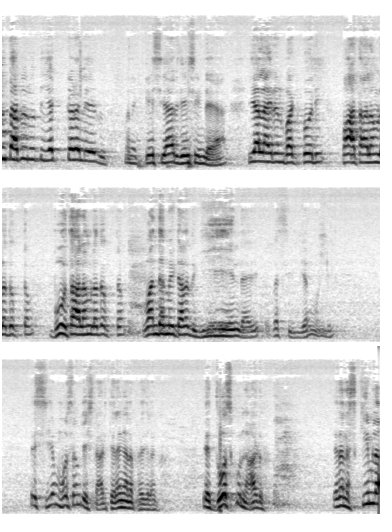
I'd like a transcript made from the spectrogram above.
అంత అభివృద్ధి? ఎక్కడ లేదు. మన కేసీఆర్ చేసిండే. ఇవాళ ఆయనను పట్టుకొని పాతాళంలో దుఃఖం భూతాళంలో దుఃఖం వంద మీటర్ల ఏంది అది? ఒక సీఎం ఉండి. ఏ సీఎం మోసం చేసినాడు తెలంగాణ ప్రజలకు. ఏ దోసుకున్నాడు. ఏదైనా స్కీమ్ల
